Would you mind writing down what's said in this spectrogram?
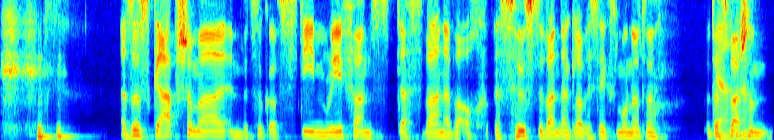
Also es gab schon mal in Bezug auf Steam Refunds, das waren aber auch, das höchste waren dann, glaube ich, sechs Monate. Und das Ja, war ne? schon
